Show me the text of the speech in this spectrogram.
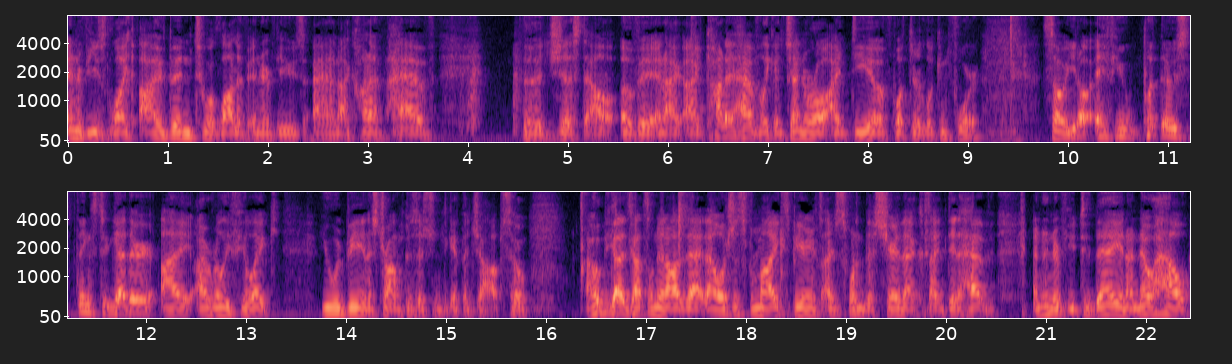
interview is like. I've been to a lot of interviews and I kind of have the gist out of it and I, I kind of have like a general idea of what they're looking for. So, you know, if you put those things together, I, I really feel like you would be in a strong position to get the job. So, I hope you guys got something out of that. That was just from my experience. I just wanted to share that because I did have an interview today, and I know how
